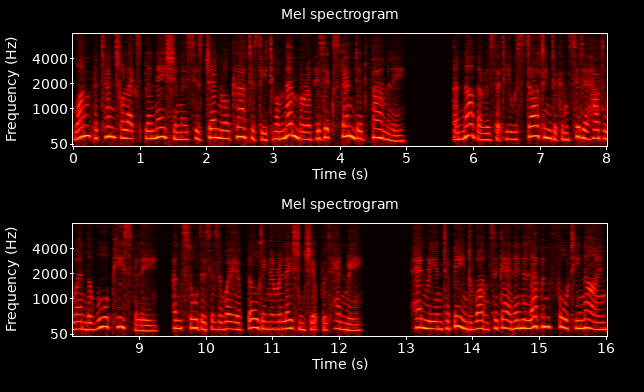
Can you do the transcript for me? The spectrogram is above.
One potential explanation is his general courtesy to a member of his extended family. Another is that he was starting to consider how to end the war peacefully, and saw this as a way of building a relationship with Henry. Henry intervened once again in 1149,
